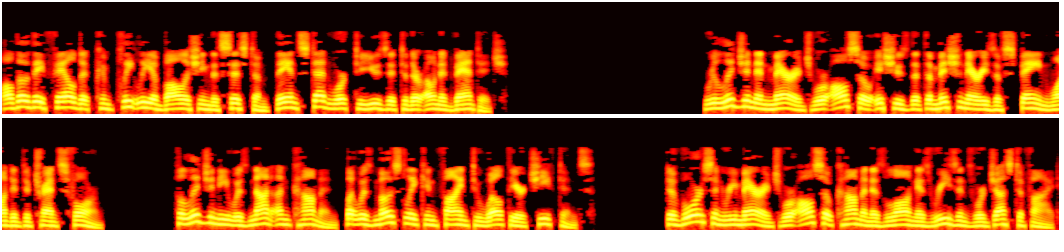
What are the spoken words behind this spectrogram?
Although they failed at completely abolishing the system, they instead worked to use it to their own advantage. Religion and marriage were also issues that the missionaries of Spain wanted to transform. Polygyny was not uncommon, but was mostly confined to wealthier chieftains. Divorce and remarriage were also common as long as reasons were justified.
